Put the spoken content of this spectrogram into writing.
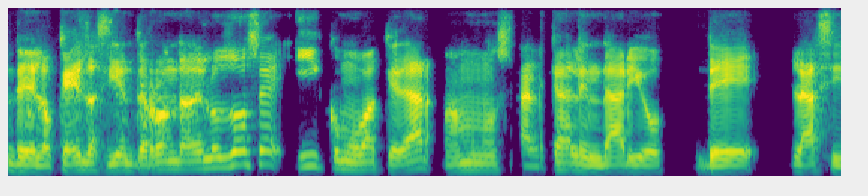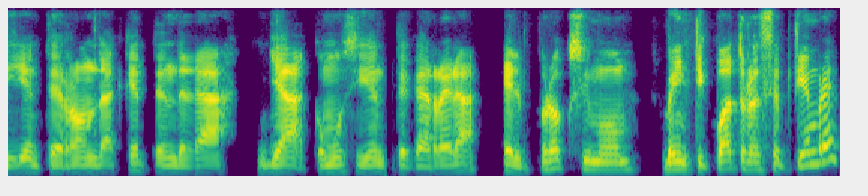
de lo que es la siguiente ronda de los 12 y cómo va a quedar. Vámonos al calendario de la siguiente ronda que tendrá ya como siguiente carrera el próximo 24 de septiembre,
